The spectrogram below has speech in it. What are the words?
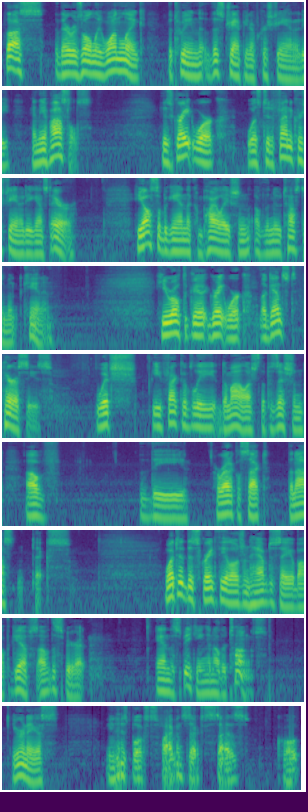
Thus, there is only one link between this champion of Christianity and the apostles. His great work was to defend Christianity against error. He also began the compilation of the New Testament canon. He wrote the great work Against Heresies, which effectively demolished the position of the heretical sect, the Gnostics. What did this great theologian have to say about the gifts of the Spirit and the speaking in other tongues? Irenaeus, in his books 5 and 6, says, quote,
